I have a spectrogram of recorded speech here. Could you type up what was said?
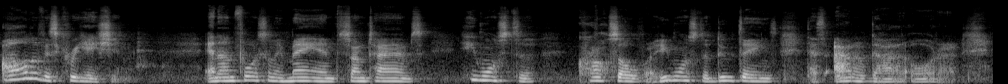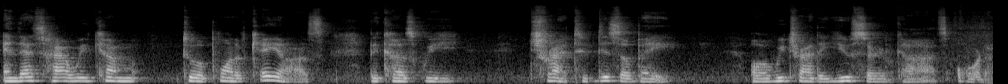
all of His creation. And unfortunately, man sometimes he wants to cross over. He wants to do things that's out of God order. And that's how we come to a point of chaos because we try to disobey or we try to usurp God's order.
